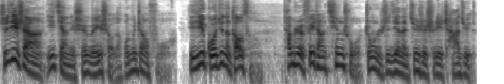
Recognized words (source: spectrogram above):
实际上以蒋介石为首的国民政府以及国军的高层。他们是非常清楚中日之间的军事实力差距的，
